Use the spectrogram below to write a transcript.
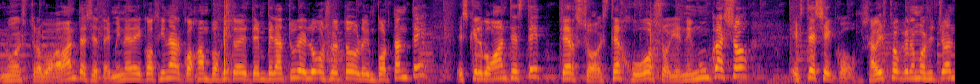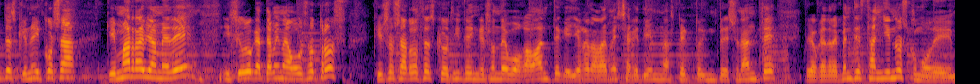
nuestro bogavante se termine de cocinar, coja un poquito de temperatura y luego sobre todo lo importante es que el bogavante esté terso, esté jugoso y en ningún caso esté seco. ¿Sabéis por qué lo hemos dicho antes? Que no hay cosa que más rabia me dé, y seguro que también a vosotros, que esos arroces que os dicen que son de bogavante, que llegan a la mesa, que tienen un aspecto impresionante, pero que de repente están llenos como de...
